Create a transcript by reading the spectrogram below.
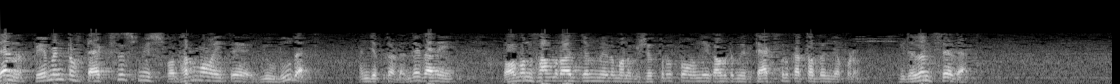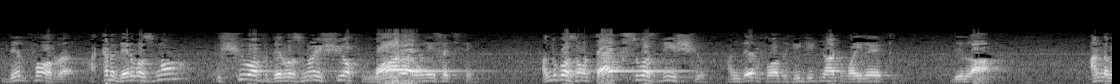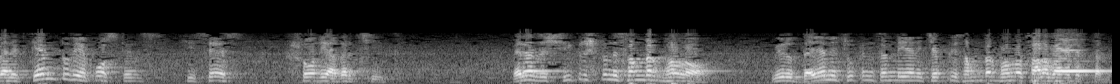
then payment of taxes మీ స్వధర్మం అయితే యూ డూ దాట్ అని చెప్తాడు. అంతేకాని రోమన్ సామ్రాజ్యం మీద మనకు శత్రుత్వం ఉంది కాబట్టి మీరు ట్యాక్సులు కట్టద్దని చెప్పడం. He doesn't say that therefore అక్కడ there was no issue of there was no issue of war అనే సచ్ థింగ్ అందుకోసం tax was the issue and therefore he did not violate the law and when it came to the apostles he says show the other cheek వేరే శ్రీకృష్ణుని సందర్భంలో మీరు దయని చూపించండి అని చెప్పి సందర్భంలో చాలా బాగా చెప్తాడు.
